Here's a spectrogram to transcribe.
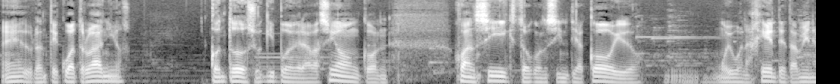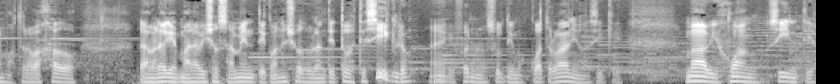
eh, durante cuatro años, con todo su equipo de grabación, con Juan Sixto, con Cintia Coido, muy buena gente, también hemos trabajado, la verdad que maravillosamente con ellos durante todo este ciclo, eh, que fueron los últimos cuatro años, así que Mavi, Juan, Cintia.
